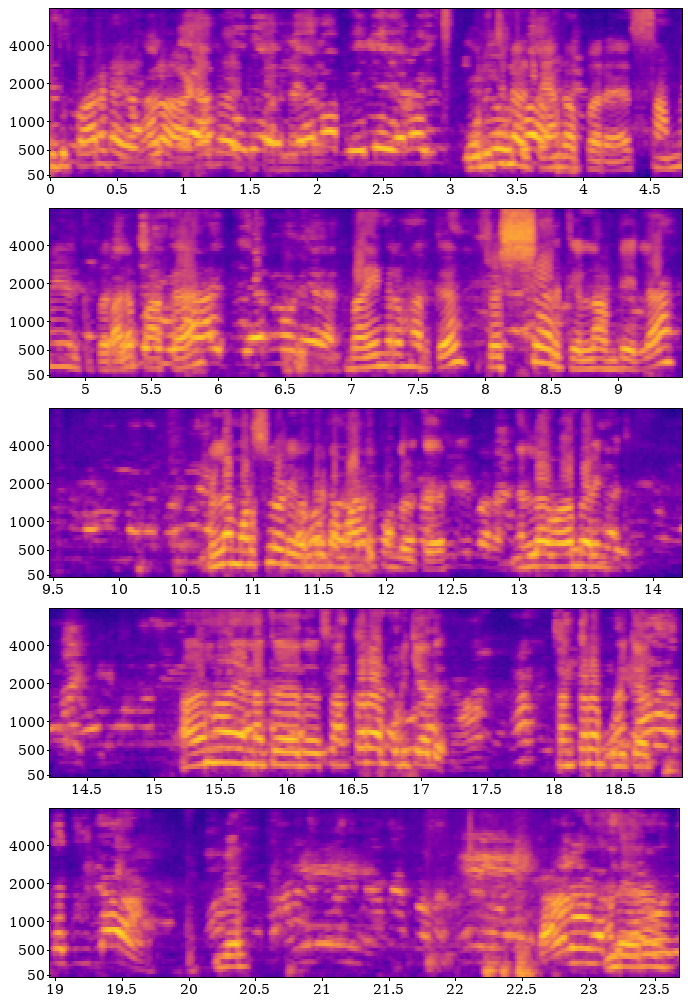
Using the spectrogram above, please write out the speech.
இது பாருடா எவ்வளவு அழகா இருக்கு ஒரிஜினல் தேங்காய் பாரு செம்மையா இருக்கு பாரு. எல்லாம் பார்க்க ஆயிரத்தி இருநூறு. பயங்கரமா இருக்கு. ஃப்ரெஷ்ஷா இருக்கு எல்லாம் அப்படியே இல்ல? எல்லாம் முடசலோடைய வந்திருக்க மாட்டு பொங்கலுக்கு. நல்லா வியாபாரிங்களுக்கு. ஆஹா எனக்கு அது சங்கரா பிடிக்காது. சங்கரா பிடிக்காது. காணாங்க இறை. ஒரு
